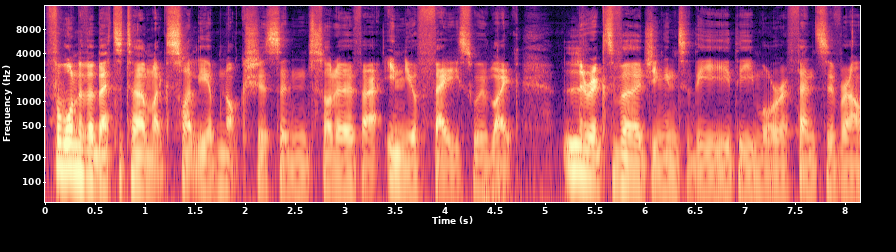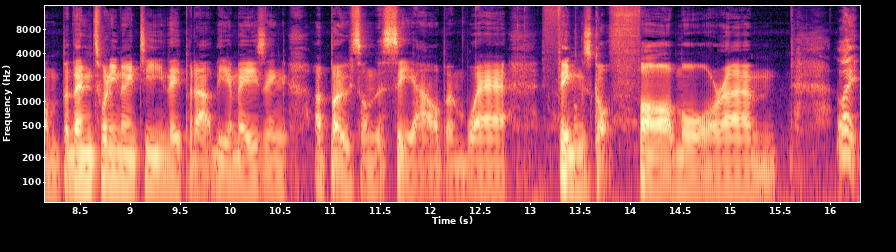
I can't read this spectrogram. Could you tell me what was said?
for want of a better term, like slightly obnoxious and sort of uh, in your face with like lyrics verging into the the more offensive realm. But then in 2019, they put out the amazing "A Boat on the Sea" album, where things got far more um, like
